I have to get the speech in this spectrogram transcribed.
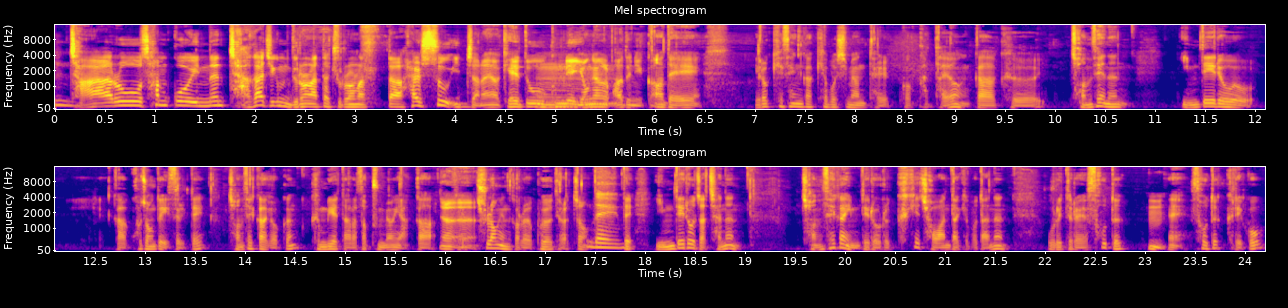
음. 자로 삼고 있는 자가 지금 늘어났다 줄어났다 할 수 있잖아요. 걔도 음. 금리의 영향을 받으니까. 아, 네. 이렇게 생각해 보시면 될 것 같아요. 그러니까 그 전세는 임대료 가 고정돼 있을 때 전세 가격은 금리에 따라서 분명히 아까 예, 이렇게 예. 출렁이는 거를 보여드렸죠. 네. 근데 임대료 자체는 전세가 임대료를 크게 정한다기보다는 우리들의 소득, 음. 네, 소득 그리고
